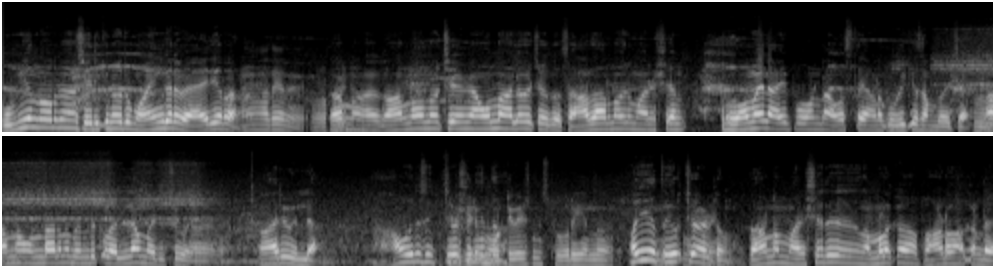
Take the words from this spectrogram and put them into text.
കുവി എന്ന് പറഞ്ഞാൽ ശരിക്കും ഒരു ഭയങ്കര വാരിയറാണ് കാരണം കാരണം എന്ന് വെച്ച് കഴിഞ്ഞാൽ ഒന്ന് ആലോചിച്ച് നോക്കുക സാധാരണ ഒരു മനുഷ്യൻ ട്രോമയിലായി പോകേണ്ട അവസ്ഥയാണ് കുവിക്ക് സംഭവിച്ചത്. കാരണം ഉണ്ടായിരുന്ന ബന്ധുക്കളെല്ലാം മരിച്ചുപോയി. ആരുമില്ല. ആ ഒരു സിറ്റുവേഷൻ മോട്ടിവേഷൻ സ്റ്റോറി എന്ന് അയ്യോ തീർച്ചയായിട്ടും. കാരണം മനുഷ്യര് നമ്മളൊക്കെ പാഠമാക്കണ്ടേ?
